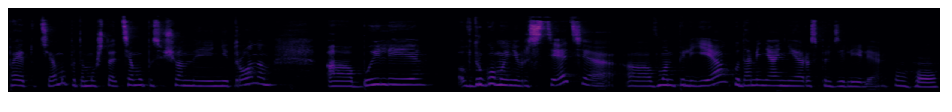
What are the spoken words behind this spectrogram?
по эту тему, потому что темы, посвященные нейтронам, а, были в другом университете, а, в Монпелье, куда меня не распределили. Угу.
